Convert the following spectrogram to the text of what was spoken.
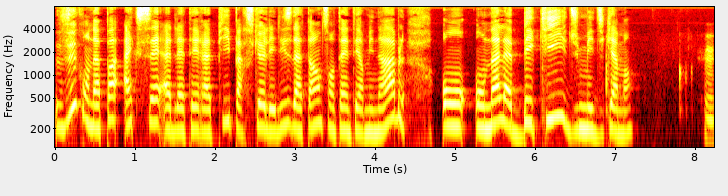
vu qu'on n'a pas accès à de la thérapie parce que les listes d'attente sont interminables, on a la béquille du médicament? Hmm.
